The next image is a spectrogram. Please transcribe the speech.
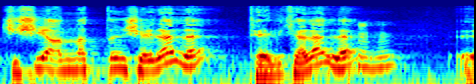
kişiye anlattığın şeylerle tehlikelerle eee,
